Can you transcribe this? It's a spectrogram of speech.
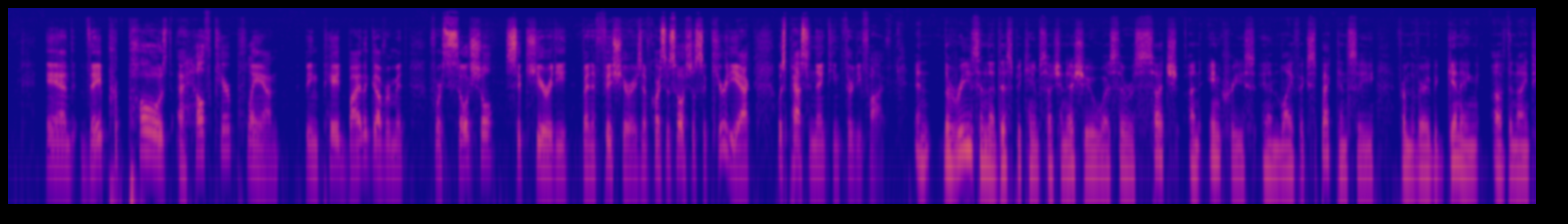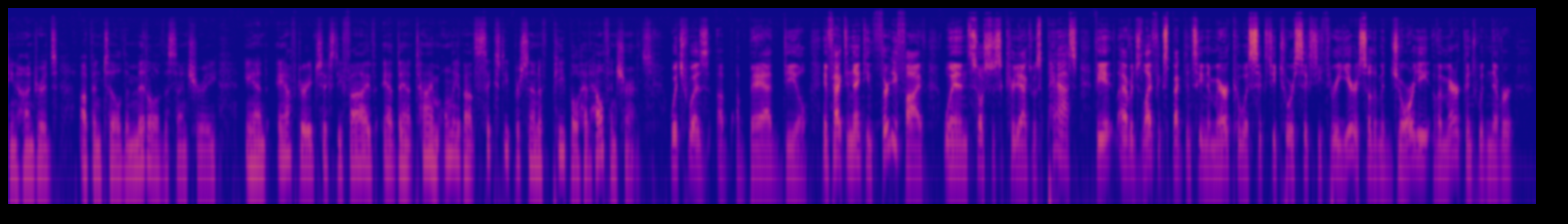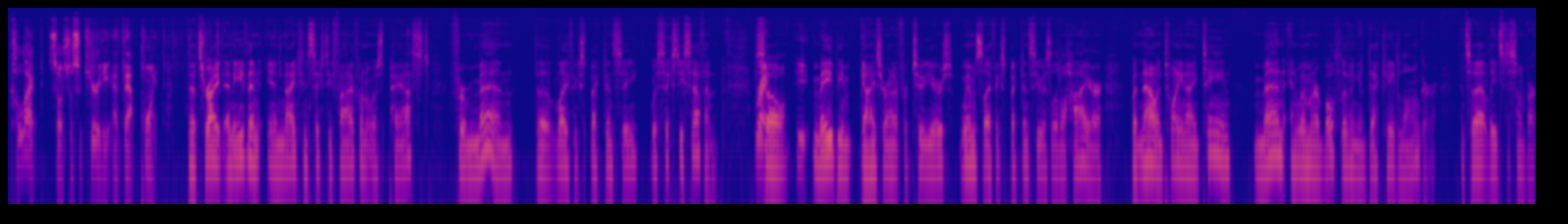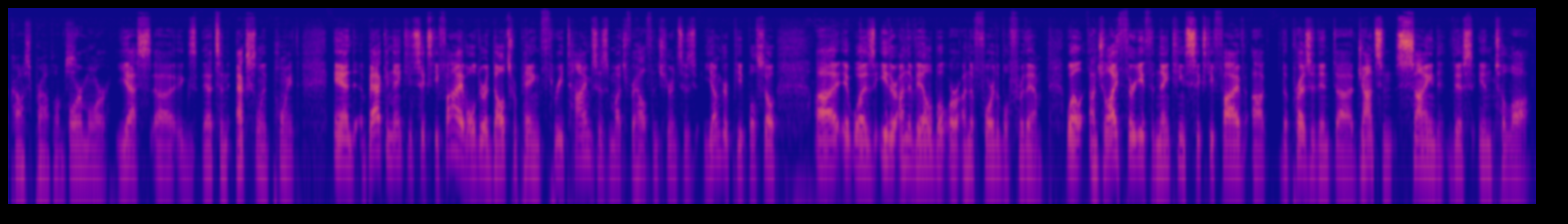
And they proposed a health care plan being paid by the government for Social Security beneficiaries. And of course, the Social Security Act was passed in 1935. And the reason that this became such an issue was there was such an increase in life expectancy from the very beginning of the 1900s up until the middle of the century. And after age 65, at that time, only about 60% of people had health insurance. Which was a, a, bad deal. In fact, in 1935, when Social Security Act was passed, the average life expectancy in America was 62 or 63 years. So the majority of Americans would never collect Social Security at that point. That's right. And even in 1965, when it was passed, for men, the life expectancy was 67. Right. So maybe guys are on it for two years. Women's life expectancy was a little higher. But now in 2019, men and women are both living a decade longer. And so that leads to some of our cost problems. Or more. Yes, uh, ex- that's an excellent point. And back in 1965, older adults were paying three times as much for health insurance as younger people. So uh, it was either unavailable or unaffordable for them. Well, on July 30th of 1965, uh, the President, uh, Johnson, signed this into law.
